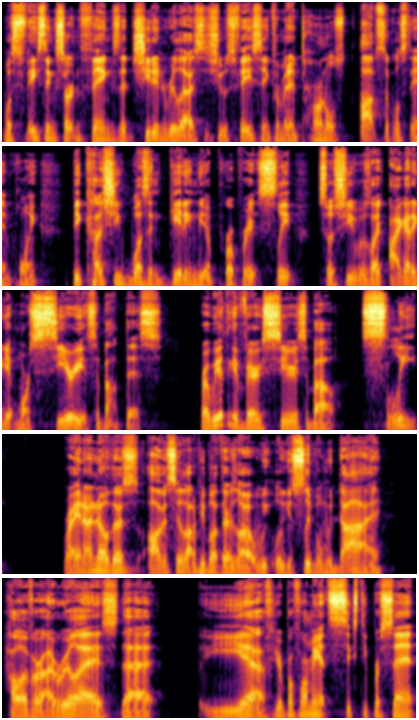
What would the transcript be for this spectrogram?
was facing certain things that she didn't realize that she was facing from an internal obstacle standpoint because she wasn't getting the appropriate sleep. So she was like, I got to get more serious about this, right? We have to get very serious about sleep, right? And I know there's obviously a lot of people out there, oh, we, we can sleep when we die. However, I realize that, yeah, if you're performing at 60%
